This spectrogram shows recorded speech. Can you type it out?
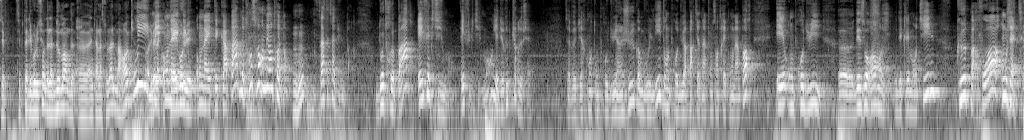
C'est peut-être l'évolution de la demande euh, internationale Maroc. Oui, mais on a, été, on a, été, capable de transformer entre-temps. Mhm. Ça, c'est ça d'une part. D'autre part, effectivement, effectivement, il y a des ruptures de chaîne. Ça veut dire quand on produit un jus, comme vous le dites, on le produit à partir d'un concentré qu'on importe, et on produit euh, des oranges ou des clémentines que parfois on jette.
